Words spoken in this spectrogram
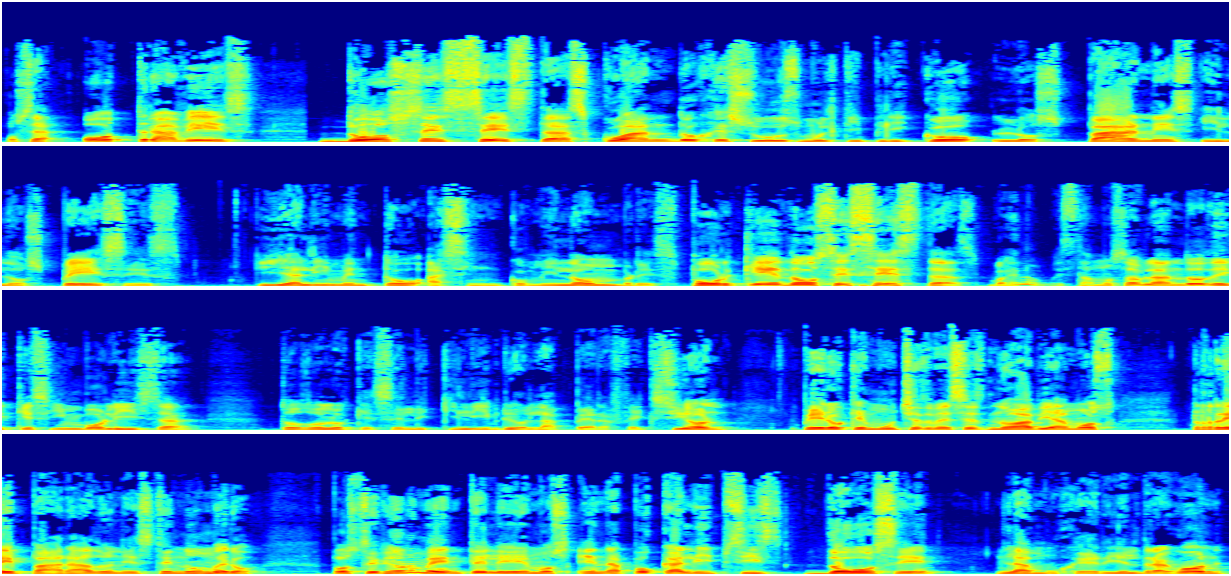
O sea, otra vez, doce cestas cuando Jesús multiplicó los panes y los peces y alimentó a cinco mil hombres. ¿Por qué doce cestas? Bueno, estamos hablando de que simboliza todo lo que es el equilibrio, la perfección, pero que muchas veces no habíamos reparado en este número. Posteriormente leemos en Apocalipsis 12, la mujer y el dragón.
